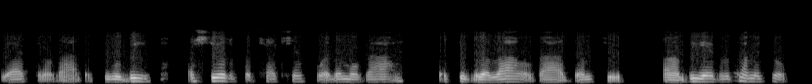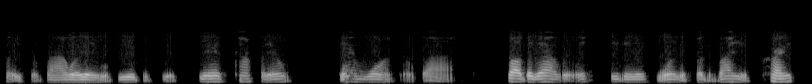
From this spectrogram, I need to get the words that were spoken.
We asking, oh God, that you will be a shield of protection for them, oh God, that you will allow, oh God, them to um, be able to come into a place, oh God, where they will be able to experience confidence and want, oh God. Father God, we're interceding this morning for the body of Christ.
